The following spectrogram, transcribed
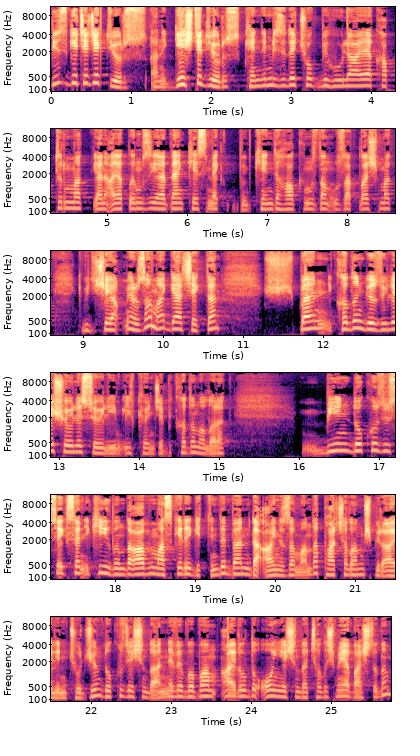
Biz geçecek diyoruz. Hani geçti diyoruz. Kendimizi de çok bir hulaya kaptırmak, yani ayaklarımızı yerden kesmek, kendi halkımızdan uzaklaşmak gibi şey yapmıyoruz ama gerçekten ben kadın gözüyle şöyle söyleyeyim ilk önce bir kadın olarak. 1982 yılında abim askere gittiğinde ben de aynı zamanda parçalanmış bir ailenin çocuğuyum. 9 yaşında anne ve babam ayrıldı. 10 yaşında çalışmaya başladım.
